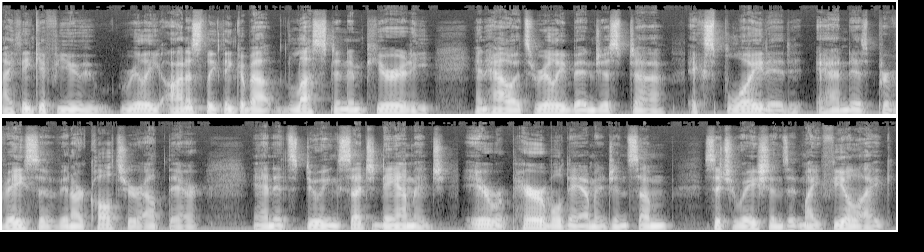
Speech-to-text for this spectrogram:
I think if you really honestly think about lust and impurity and how it's really been just uh, exploited and is pervasive in our culture out there, and it's doing such damage, irreparable damage in some situations, it might feel like.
